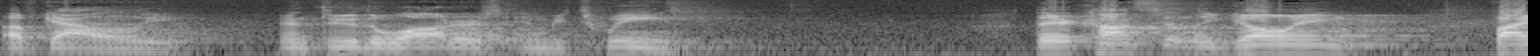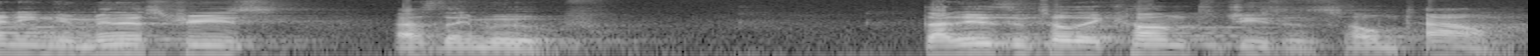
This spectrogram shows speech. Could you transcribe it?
of Galilee and through the waters in between. They are constantly going, finding new ministries as they move. That is until they come to Jesus' hometown.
